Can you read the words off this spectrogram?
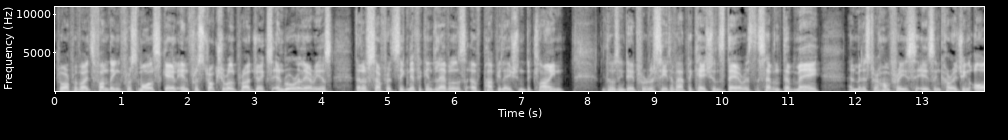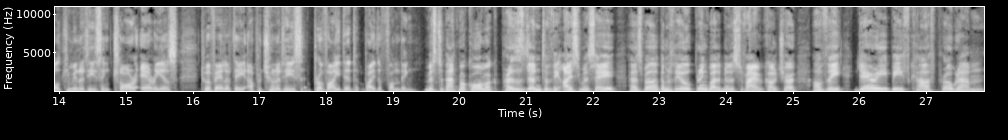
CLÁR provides funding for small scale infrastructural projects in rural areas that have suffered significant levels of population decline. The closing date for receipt of applications there is the 7th of May, and Minister Humphreys is encouraging all communities in CLÁR areas to avail of the opportunities provided by the funding. Mr Pat McCormack, President of the ICMSA, has welcomed the opening by the Minister for Agriculture of the Dairy Beef Calf Programme.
